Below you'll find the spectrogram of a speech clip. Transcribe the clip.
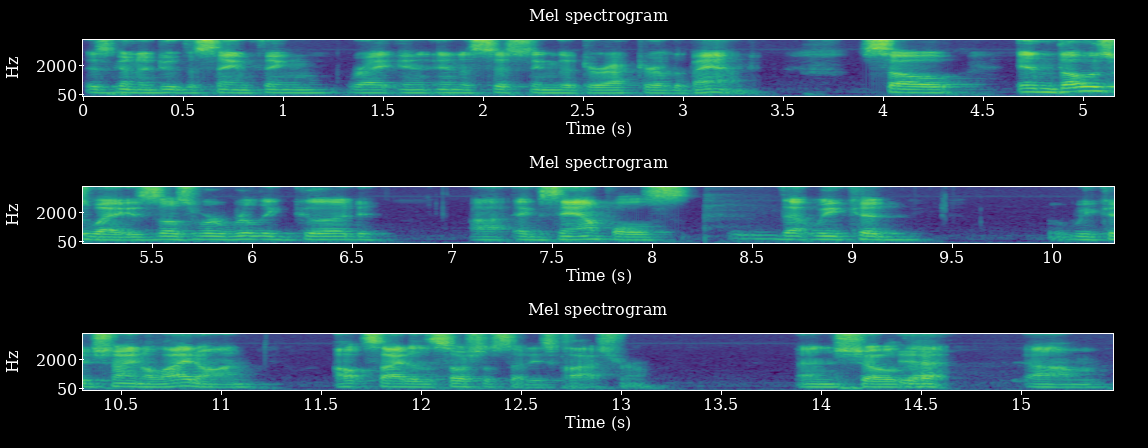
is going to do the same thing right in, in assisting the director of the band so in those ways those were really good uh, examples that we could we could shine a light on outside of the social studies classroom and show Yeah. that um,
